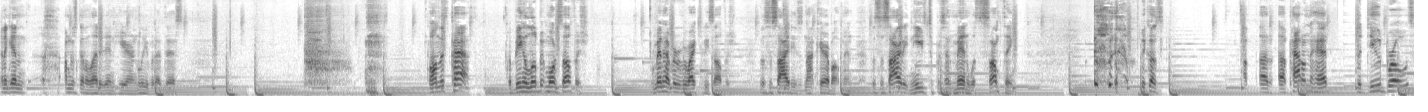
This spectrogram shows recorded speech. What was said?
And again, I'm just gonna let it in here and leave it at this. On this path of being a little bit more selfish, men have every right to be selfish. The society does not care about men. The society needs to present men with something because a, a pat on the head, the dude bros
